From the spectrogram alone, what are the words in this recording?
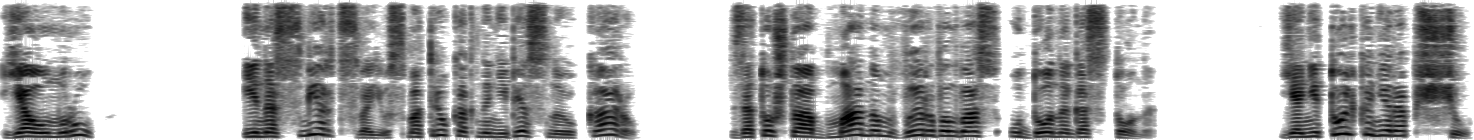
Я умру, и на смерть свою смотрю как на небесную кару за то, что обманом вырвал вас у Дона Гастона. Я не только не ропщу,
